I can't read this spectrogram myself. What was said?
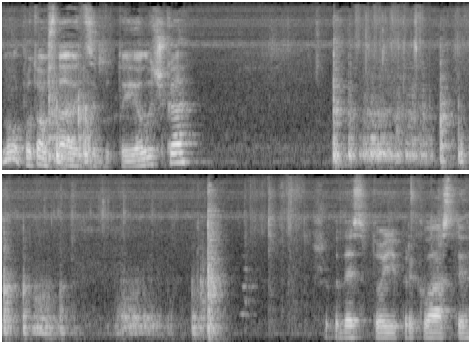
Ну, потім ставиться бутилочка. Щоб десь в її прикласти.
